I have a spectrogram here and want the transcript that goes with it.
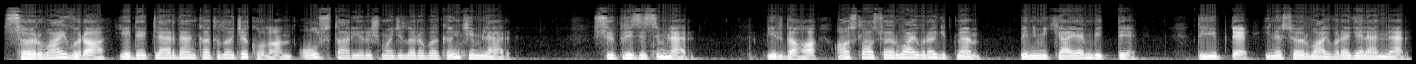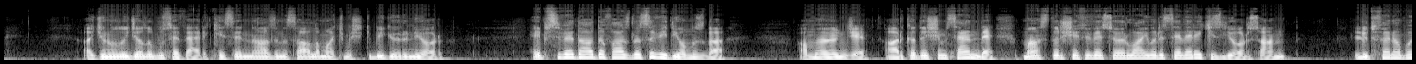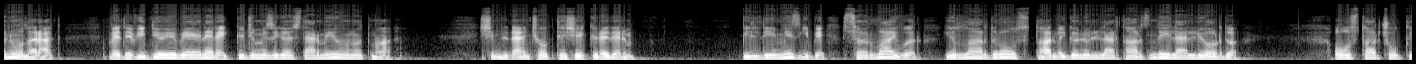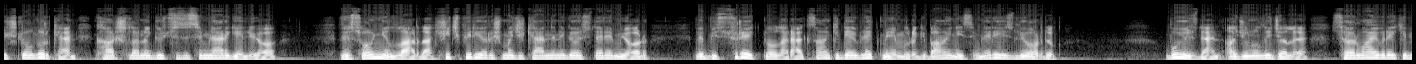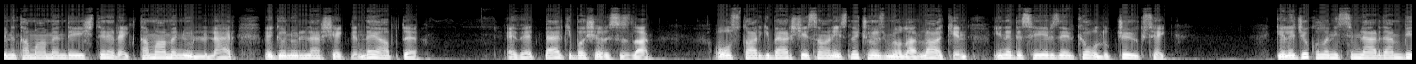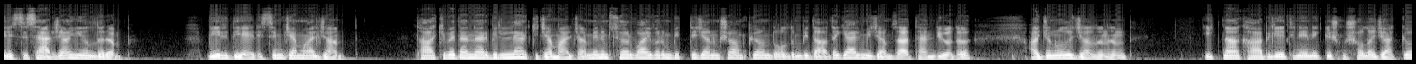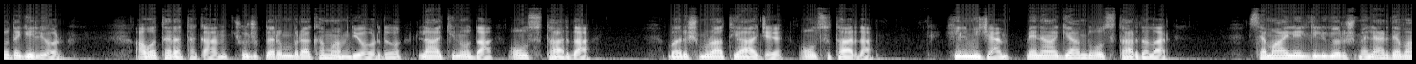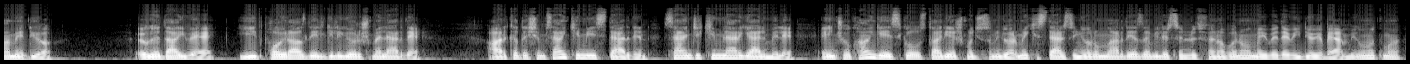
Survivor'a yedeklerden katılacak olan All Star yarışmacıları bakın kimler? Sürpriz isimler. Bir daha asla Survivor'a gitmem. Benim hikayem bitti. Deyip de yine Survivor'a gelenler. Acun Ilıcalı bu sefer kesenin ağzını sağlam açmış gibi görünüyor. Hepsi ve daha da fazlası videomuzda. Ama önce arkadaşım sen de Masterchef'i ve Survivor'ı severek izliyorsan lütfen abone olarak ve de videoyu beğenerek gücümüzü göstermeyi unutma. Şimdiden çok teşekkür ederim. Bildiğimiz gibi Survivor yıllardır All Star ve gönüllüler tarzında ilerliyordu. All Star çok güçlü olurken karşılarına güçsüz isimler geliyor ve son yıllarda hiçbir yarışmacı kendini gösteremiyor ve biz sürekli olarak sanki devlet memuru gibi aynı isimleri izliyorduk. Bu yüzden Acun Ilıcalı Survivor ekibini tamamen değiştirerek tamamen ünlüler ve gönüllüler şeklinde yaptı. Evet belki başarısızlar. All Star gibi her şeyi sahnesinde çözmüyorlar lakin yine de seyir zevki oldukça yüksek. Gelecek olan isimlerden birisi Sercan Yıldırım. Bir diğer isim Cemalcan. Takip edenler bilirler ki Cemalcan benim Survivor'ım bitti canım şampiyon da oldum bir daha da gelmeyeceğim zaten diyordu. Acun Ilıcalı'nın ikna kabiliyetine yenik düşmüş olacak ki o da geliyor. Avatar Atakan çocuklarımı bırakamam diyordu lakin o da All Star'da. Barış Murat Yağcı All Star'da. Hilmi Cem ve Nagihan da All Star'dalar. Sema ile ilgili görüşmeler devam ediyor. Ögeday ve Yiğit Poyraz'la ilgili görüşmeler de. Arkadaşım sen kimi isterdin? Sence kimler gelmeli? En çok hangi eski All Star yarışmacısını görmek istersin? Yorumlarda yazabilirsin. Lütfen abone olmayı ve de videoyu beğenmeyi unutma.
